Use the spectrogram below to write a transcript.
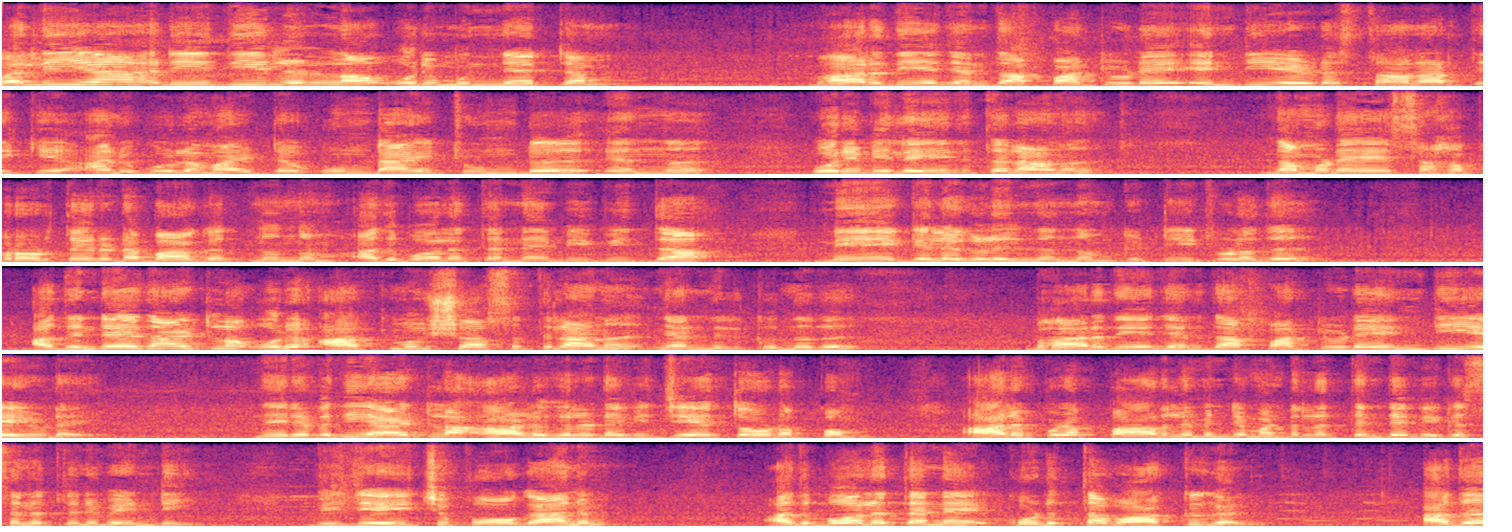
വലിയ രീതിയിലുള്ള ഒരു മുന്നേറ്റം ഭാരതീയ ജനതാ പാർട്ടിയുടെ എൻ ഡി എയുടെ സ്ഥാനാർത്ഥിക്ക് അനുകൂലമായിട്ട് ഉണ്ടായിട്ടുണ്ട് എന്ന് ഒരു വിലയിരുത്തലാണ് നമ്മുടെ സഹപ്രവർത്തകരുടെ ഭാഗത്തു നിന്നും അതുപോലെ തന്നെ വിവിധ മേഖലകളിൽ നിന്നും കിട്ടിയിട്ടുള്ളത്. അതിന്റേതായിട്ടുള്ള ഒരു ആത്മവിശ്വാസത്തിലാണ് ഞാൻ നിൽക്കുന്നത്. ഭാരതീയ ജനതാ പാർട്ടിയുടെ എൻ ഡി എയുടെ നിരവധിയായിട്ടുള്ള ആളുകളുടെ വിജയത്തോടൊപ്പം ആലപ്പുഴ പാർലമെന്റ് മണ്ഡലത്തിന്റെ വികസനത്തിനു വേണ്ടി വിജയിച്ചു പോകാനും അതുപോലെ തന്നെ കൊടുത്ത വാക്കുകൾ അത്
